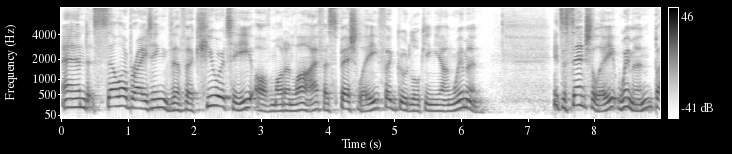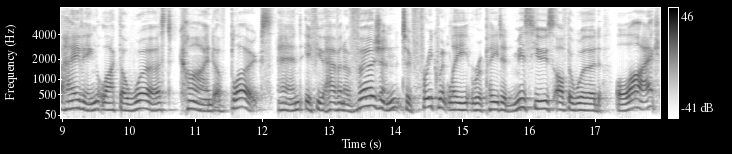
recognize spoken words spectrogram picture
and celebrating the vacuity of modern life, especially for good looking young women. It's essentially women behaving like the worst kind of blokes. And if you have an aversion to frequently repeated misuse of the word like,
